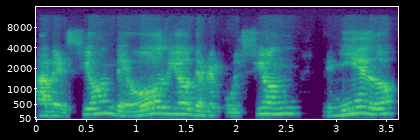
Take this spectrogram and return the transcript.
aversión, de odio, de repulsión, de miedo,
